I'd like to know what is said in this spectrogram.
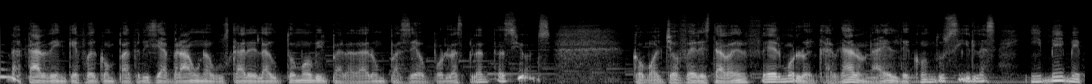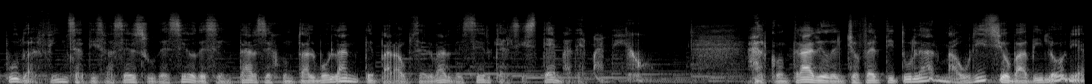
una tarde en que fue con Patricia Brown a buscar el automóvil para dar un paseo por las plantaciones. Como el chofer estaba enfermo, lo encargaron a él de conducirlas y Meme pudo al fin satisfacer su deseo de sentarse junto al volante para observar de cerca el sistema de manejo. Al contrario del chofer titular, Mauricio Babilonia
